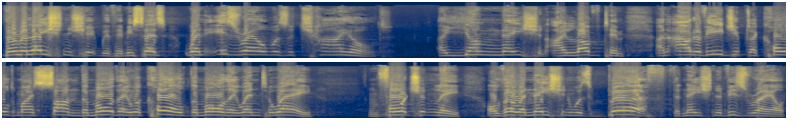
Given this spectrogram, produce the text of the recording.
the relationship with Him. He says, When Israel was a child, a young nation. I loved him. And out of Egypt I called my son. The more they were called, the more they went away. Unfortunately, although a nation was birthed, the nation of Israel,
